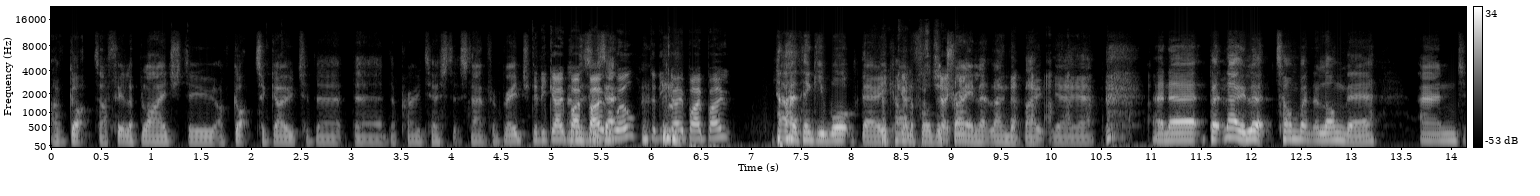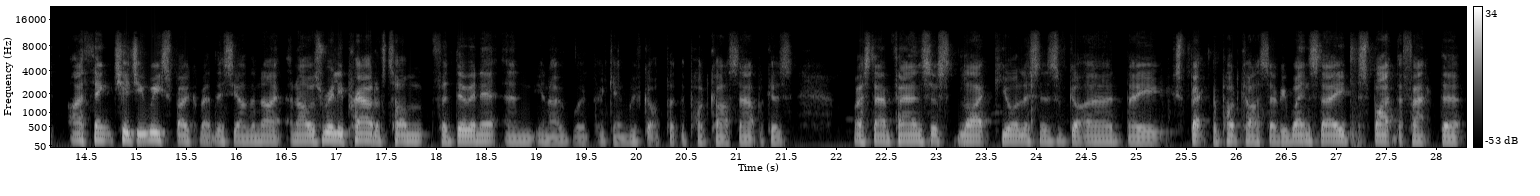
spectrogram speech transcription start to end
I've got I feel obliged to I've got to go to the the, the protest at Stamford Bridge. Did he go by boat. Will? Did he go by boat? I think he walked there. He can't okay, afford the train, let alone the boat. Yeah, yeah. And uh but no, look, Tom went along there and I think Chigi, we spoke about this the other night, and I was really proud of Tom for doing it. And you know, again, we've got to put the podcast out because West Ham fans, just like your listeners, have got a they expect the podcast every Wednesday, despite the fact that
